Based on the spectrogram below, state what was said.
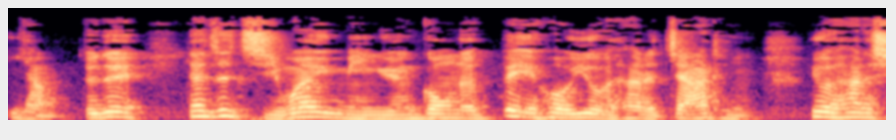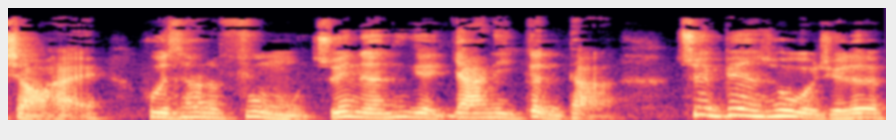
养，对不对？但这几万名员工呢，背后又有他的家庭，又有他的小孩，或者是他的父母，所以呢，那个压力更大。所以，变成说，我觉得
